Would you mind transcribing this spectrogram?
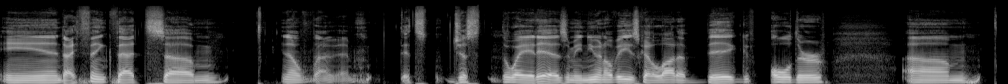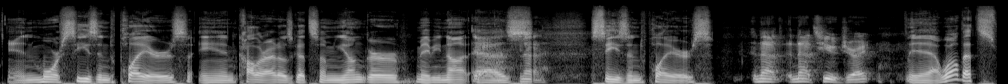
and I think that's um, you know uh, it's just the way it is. I mean, UNLV's got a lot of big, older, um, and more seasoned players, and Colorado's got some younger, maybe not as no. seasoned players. and that and that's huge, right? Yeah, well, that's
